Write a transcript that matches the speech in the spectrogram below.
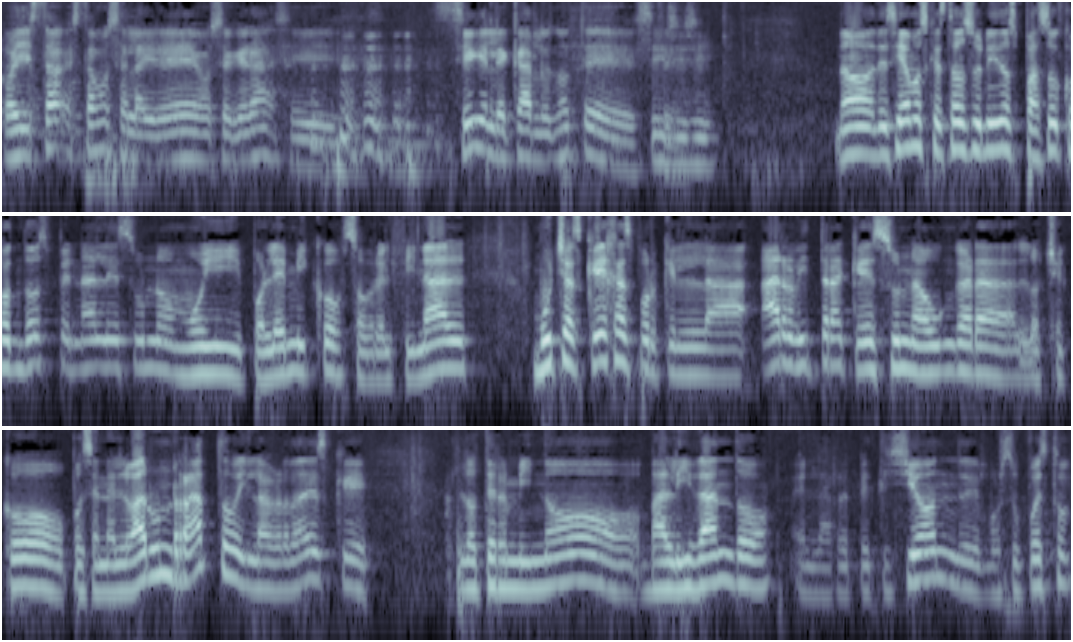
Oye, está, estamos al aire, Oseguera. Sí. Síguele, Carlos, no te... Sí, este, sí, sí. No, decíamos que Estados Unidos pasó con dos penales, uno muy polémico sobre el final, muchas quejas porque la árbitra, que es una húngara, lo checó pues en el bar un rato y la verdad es que lo terminó validando en la repetición. Eh, Por supuesto,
